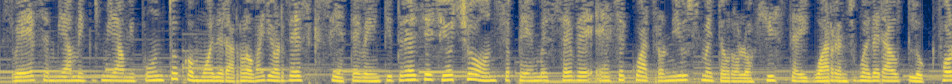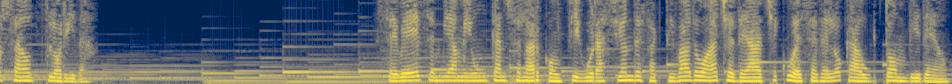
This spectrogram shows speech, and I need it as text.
CBS Miami Miami.com weather arroba desk 723 18 pm CBS 4 News Meteorologist y Warren's Weather Outlook for South Florida. CBS Miami un cancelar configuración desactivado HDHQS de Lockout on Video,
